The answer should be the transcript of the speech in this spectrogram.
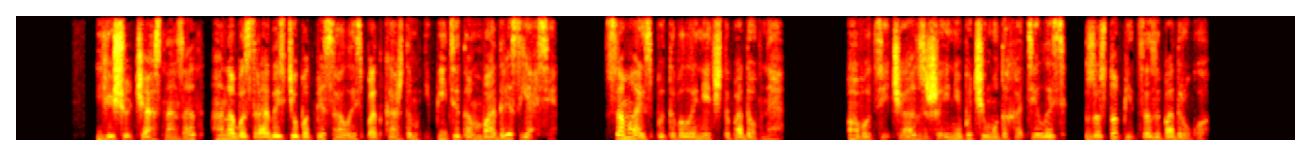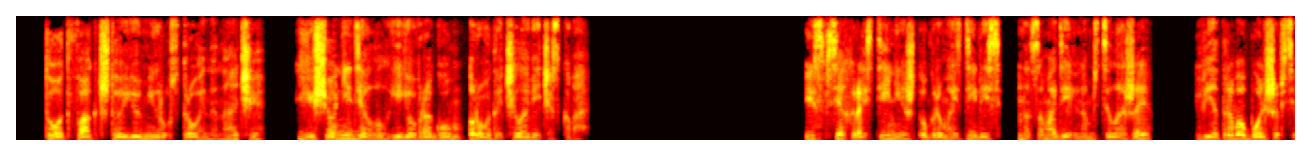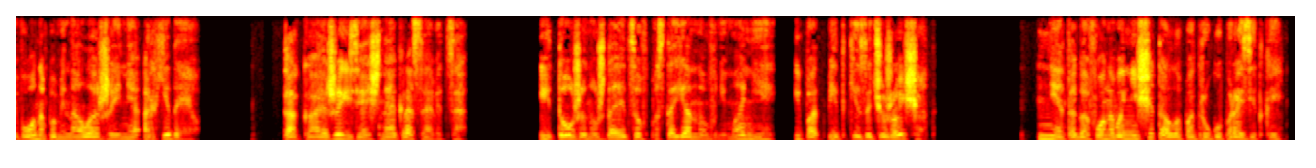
Еще час назад она бы с радостью подписалась под каждым эпитетом в адрес Яси. Сама испытывала нечто подобное. А вот сейчас Жене почему-то хотелось заступиться за подругу. Тот факт, что ее мир устроен иначе, еще не делал ее врагом рода человеческого. Из всех растений, что громоздились на самодельном стеллаже, Ветрова больше всего напоминала Жене орхидею. Такая же изящная красавица. И тоже нуждается в постоянном внимании и подпитке за чужой счет. Нет, Агафонова не считала подругу паразиткой.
